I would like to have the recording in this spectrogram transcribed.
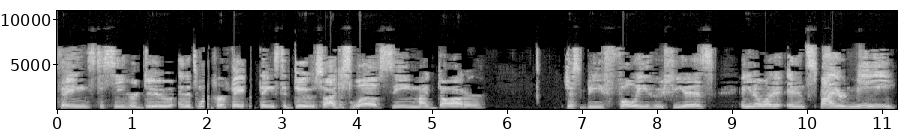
things to see her do, and it's one of her favorite things to do. So I just love seeing my daughter just be fully who she is. And you know what? It, it inspired me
